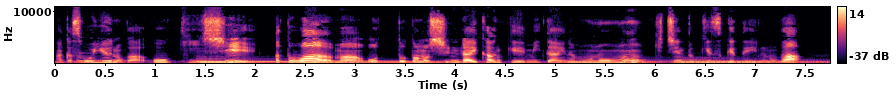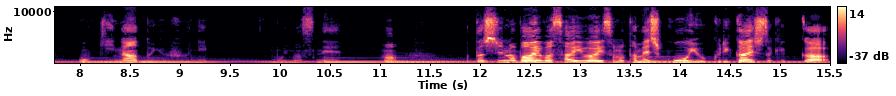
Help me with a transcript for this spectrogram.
なんかそういうのが大きいしあとはまあ夫との信頼関係みたいなものもきちんと築けているのが大きいなというふうに思いますね。まあ私の場合は幸いその試し行為を繰り返した結果、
